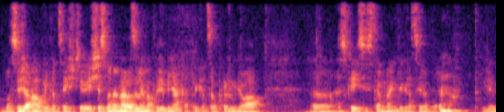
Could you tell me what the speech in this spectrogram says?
vlastně žádná aplikace ještě, ještě jsme nenarazili na to, že by nějaká aplikace opravdu měla uh, hezký systém na integraci rendera. Mm. Takže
